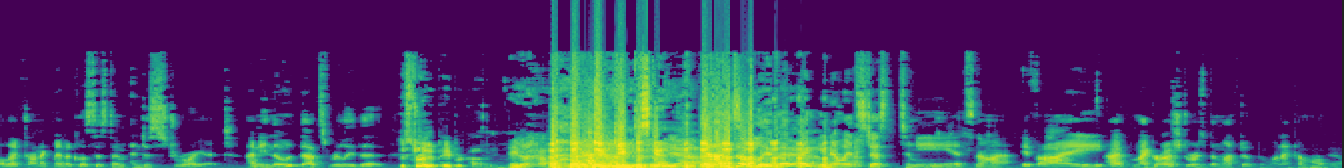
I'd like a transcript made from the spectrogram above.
electronic medical system and destroy it. I mean, though that's really the Destroy the paper copy. paper Yeah. copy. Keep the scan. Yeah. yeah, totally. But I, you know, it's just to me, it's not. If I, I my garage door's been left open when I come home, Yeah.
